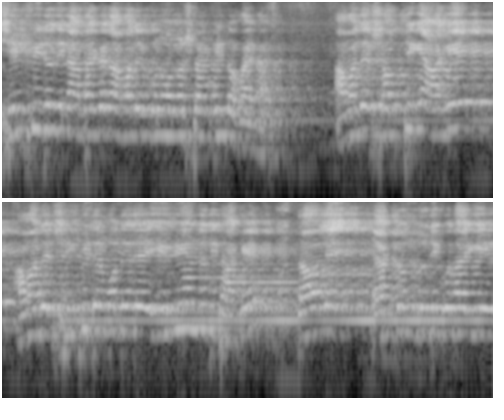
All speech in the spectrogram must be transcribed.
শিল্পী যদি না থাকে, তো আমাদের কোনো অনুষ্ঠান কিন্তু হয় না। আমাদের সব থেকে আগে আমাদের শিল্পীদের মধ্যে যে ইউনিয়ন যদি থাকে তাহলে একজন যদি কোথায় গিয়ে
